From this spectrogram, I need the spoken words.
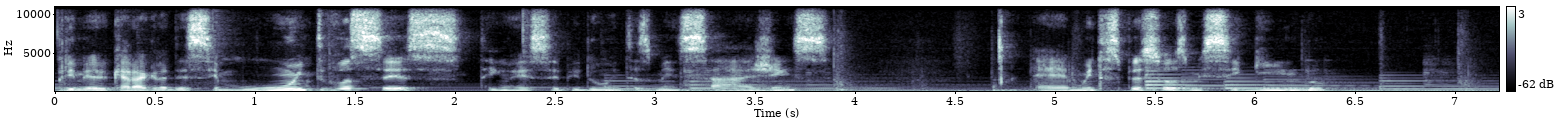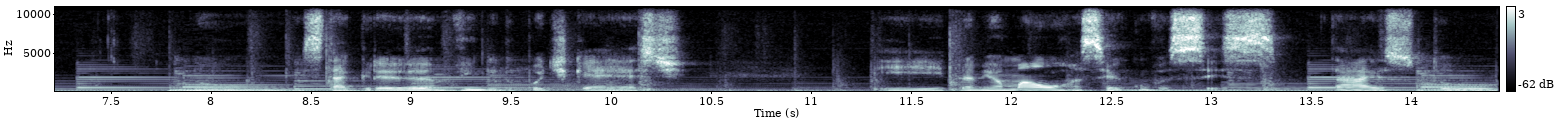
primeiro quero agradecer muito vocês, tenho recebido muitas mensagens, é, muitas pessoas me seguindo no Instagram, vindo do podcast. E para mim é uma honra ser com vocês, tá? Eu estou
